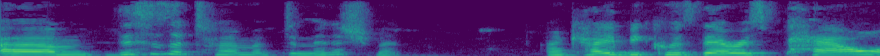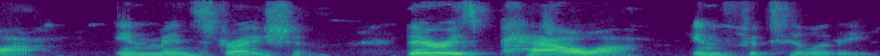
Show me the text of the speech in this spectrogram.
um, this is a term of diminishment, okay, because there is power in menstruation, there is power in fertility,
